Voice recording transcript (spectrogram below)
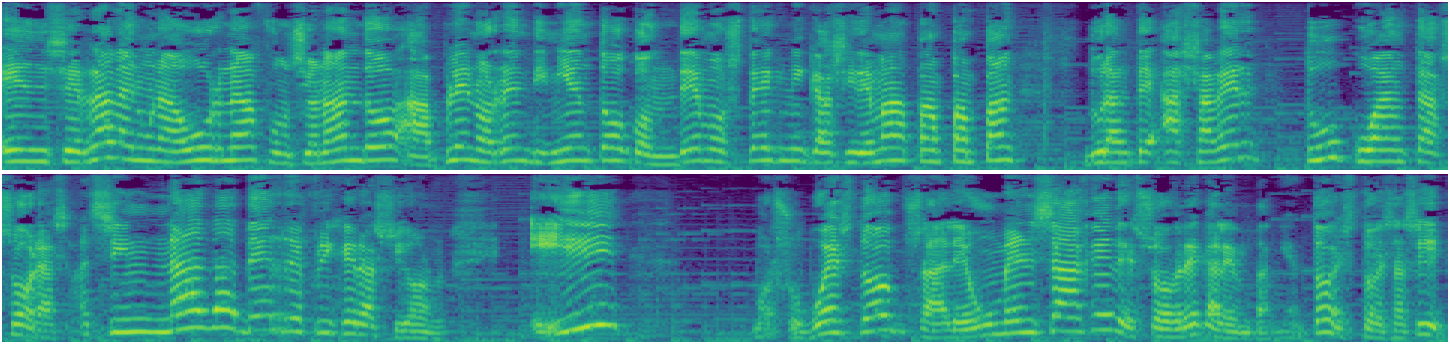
encerrada en una urna, funcionando a pleno rendimiento, con demos técnicas y demás, pam, pam, pam, durante a saber tú cuántas horas, sin nada de refrigeración. Y, por supuesto, sale un mensaje de sobrecalentamiento. Esto es así.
